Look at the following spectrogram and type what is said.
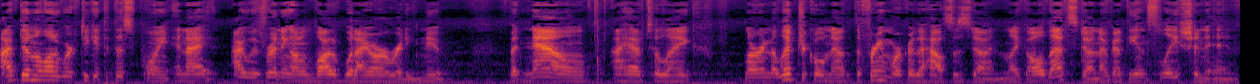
I've done a lot of work to get to this point and I, I was running on a lot of what I already knew. But now I have to like learn electrical now that the framework of the house is done. Like all that's done. I've got the insulation in.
